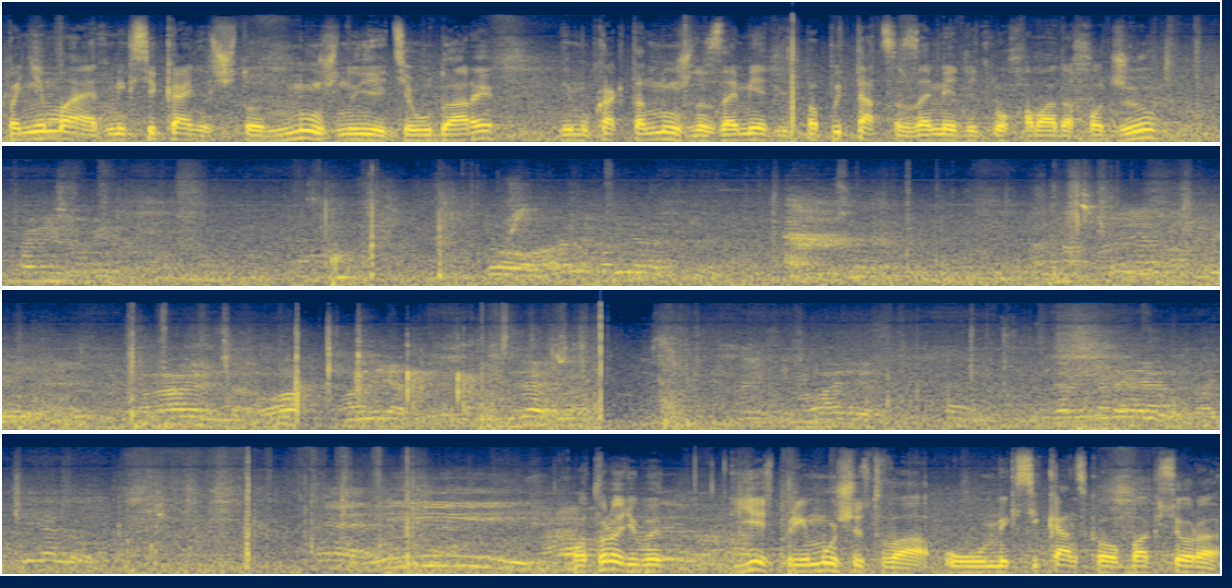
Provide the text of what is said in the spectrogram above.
Понимает мексиканец, что нужны эти удары. Ему как-то нужно замедлить, попытаться замедлить Мухаммада Ходжиу. Вот вроде бы есть преимущество у мексиканского боксера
